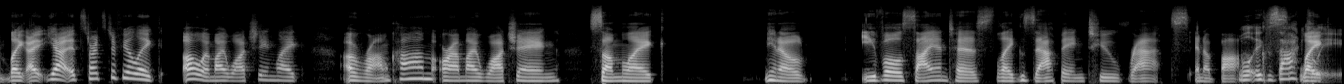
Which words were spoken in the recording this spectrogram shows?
humane like i yeah it starts to feel like oh am i watching like a rom-com or am i watching some like you know evil scientist like zapping two rats in a box Well, exactly. like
